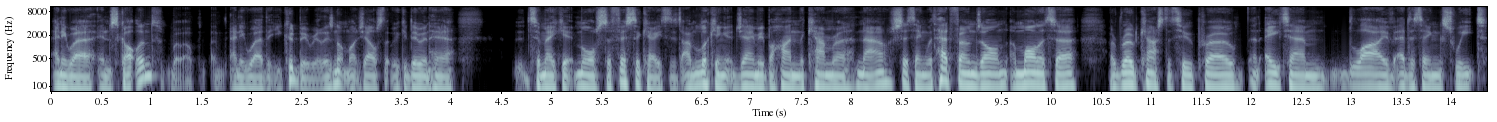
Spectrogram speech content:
anywhere in Scotland. Well, anywhere that you could be, really. There's not much else that we could do in here to make it more sophisticated. I'm looking at Jamie behind the camera now, sitting with headphones on, a monitor, a Rodecaster 2 Pro, an ATEM live editing suite,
